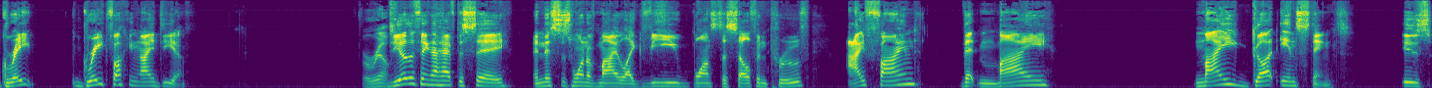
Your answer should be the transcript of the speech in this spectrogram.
great, great fucking idea. For real. The other thing I have to say, and this is one of my like V wants to self improve. I find that my my gut instinct is,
